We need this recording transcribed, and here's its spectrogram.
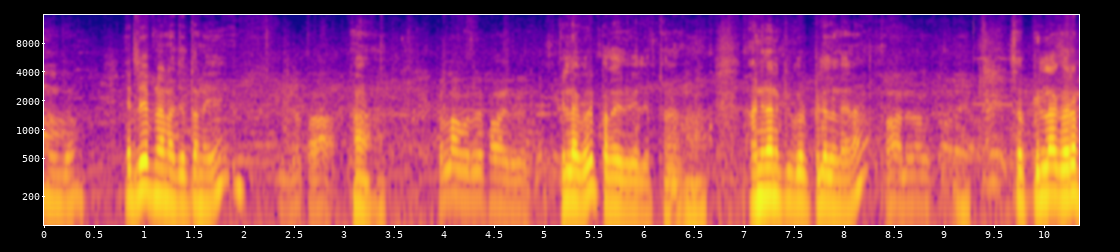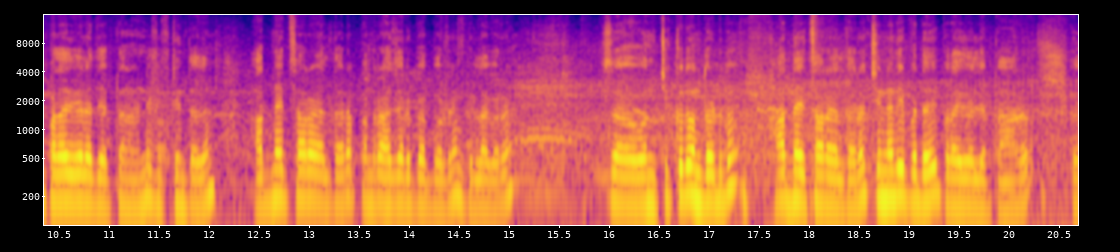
చూద్దాం. ఎట్లా చెప్పినా నా చెప్తాను పిల్ల ఊరి పదహైదు వేలు పిల్ల గొర్రె పదహైదు వేలు చెప్తాను అన్ని దానికి గొర్రె పిల్లలు ఉన్నాయనా సో పిల్ల గొర్రె పదహైదు వేలు అయితే చెప్తానండి ಫಿಫ್ಟೀನ್ ತೌಸಂಡ್ ಹದಿನೈದು ಸಾವಿರ ಹೇಳ್ತಾರೆ ಪಂದ್ರ ಹಜಾರ್ ರೂಪಾಯಿ ಬೋಲ್ರಿ పిల్ల సో ఒక చిక్కుదో ఒక ದೊಡ್ಡದು ಹದಿನೈದು సార్ ಹೇಳ್ತಾರೆ. చిన్నది పెద్దది పదహైదు వేలు చెప్తున్నారు సో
